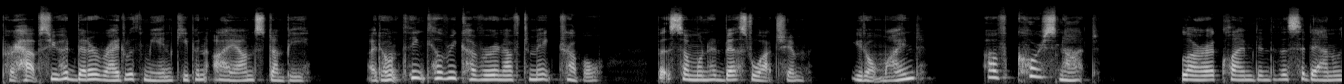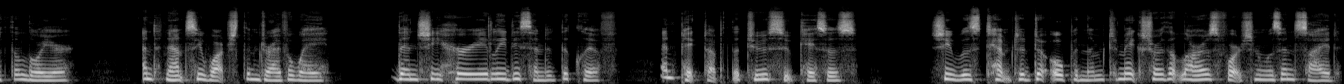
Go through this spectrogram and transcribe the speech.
Perhaps you had better ride with me and keep an eye on Stumpy. I don't think he'll recover enough to make trouble, but someone had best watch him. You don't mind? Of course not. Laura climbed into the sedan with the lawyer, and Nancy watched them drive away. Then she hurriedly descended the cliff and picked up the two suitcases. She was tempted to open them to make sure that Laura's fortune was inside,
